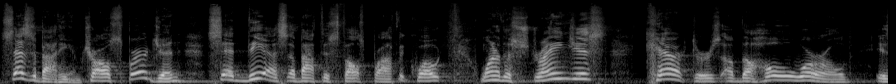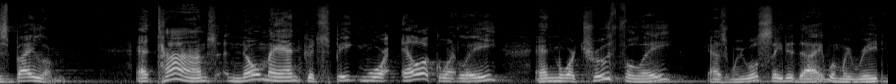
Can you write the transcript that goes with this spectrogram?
says about him. Charles Spurgeon said this about this false prophet, quote, "One of the strangest characters of the whole world is Balaam. At times, no man could speak more eloquently and more truthfully, as we will see today when we read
